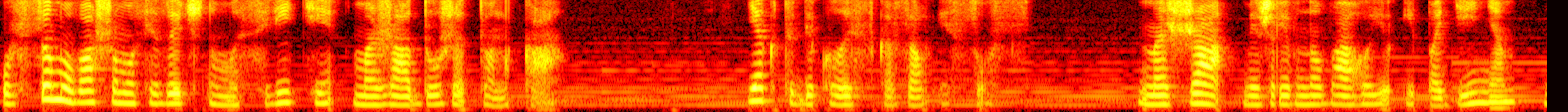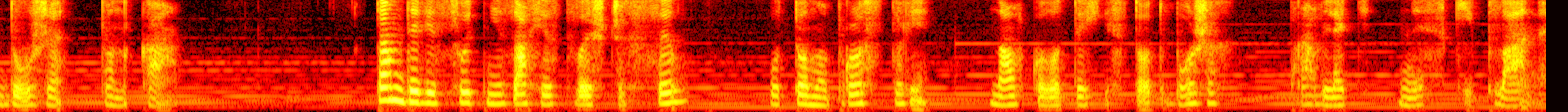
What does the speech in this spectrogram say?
У всьому вашому фізичному світі межа дуже тонка. Як тобі колись сказав Ісус, межа між рівновагою і падінням дуже тонка. Там, де відсутній захист вищих сил, у тому просторі навколо тих істот Божих правлять низькі плани.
